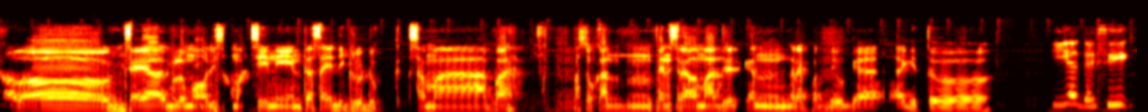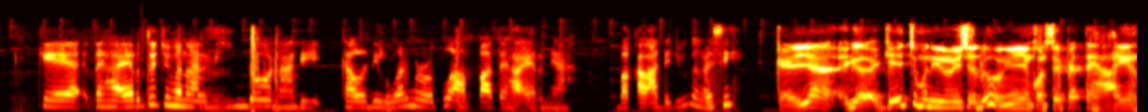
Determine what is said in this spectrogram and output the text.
Tolong, saya belum mau disomasi nih. Entah saya digeruduk sama apa pasukan fans Real Madrid kan repot juga gitu. Iya gak sih? Kayak THR tuh cuma ada di Indo. Nah di kalau di luar menurut lu apa THR-nya? Bakal ada juga gak sih? Kayaknya enggak, kayak cuma di Indonesia doang ya yang konsepnya THR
